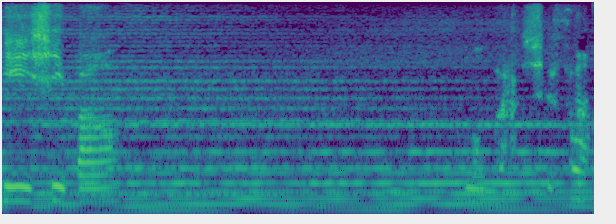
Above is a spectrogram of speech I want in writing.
记忆细胞，无法释放。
